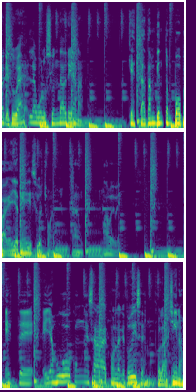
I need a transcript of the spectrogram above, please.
para que tú veas la evolución de Adriana, que está tan viento en popa, que ella tiene 18 años, una bebé. Este, ella jugó con esa, con la que tú dices, con la china.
